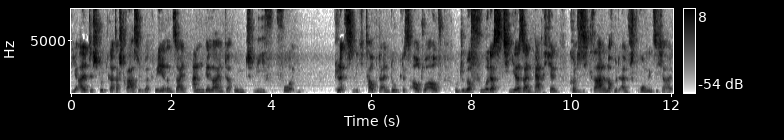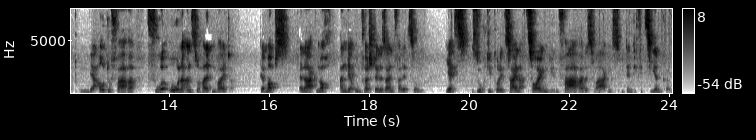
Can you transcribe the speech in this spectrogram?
die alte Stuttgarter Straße überqueren. Sein angeleimter Hund lief vor ihm. Plötzlich tauchte ein dunkles Auto auf und überfuhr das Tier. Sein Herrchen konnte sich gerade noch mit einem Sprung in Sicherheit bringen. Der Autofahrer fuhr ohne anzuhalten weiter. Der Mops erlag noch an der Unfallstelle seinen Verletzungen. Jetzt sucht die Polizei nach Zeugen, die den Fahrer des Wagens identifizieren könnten.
